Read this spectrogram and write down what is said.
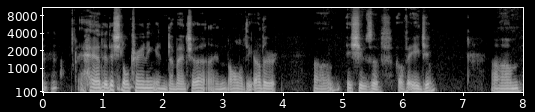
mm-hmm. had additional training in dementia and all of the other um, issues of, of aging. Um,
